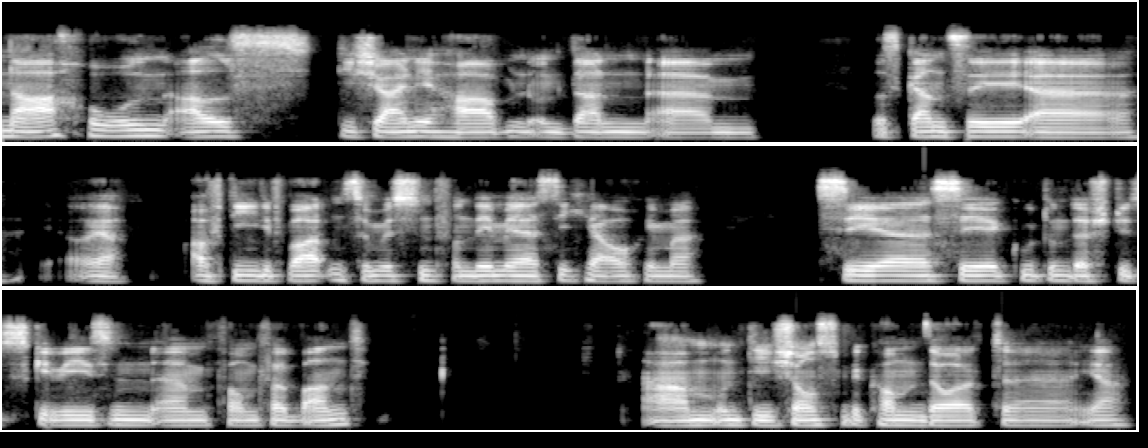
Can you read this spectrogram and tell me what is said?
nachholen als die Scheine haben und dann ähm, das Ganze äh, ja, auf die warten zu müssen, von dem er sicher auch immer sehr, sehr gut unterstützt gewesen ähm, vom Verband. Ähm, und die Chancen bekommen dort, äh, ja,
